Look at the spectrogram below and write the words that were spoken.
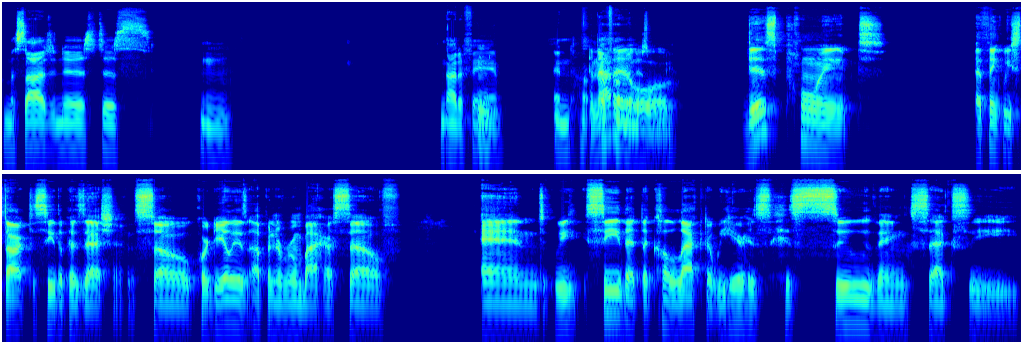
misogynist, just mm, not a fan. And, And not at all. This point, I think we start to see the possession. So Cordelia's up in the room by herself, and we see that the collector. We hear his his soothing, sexy,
